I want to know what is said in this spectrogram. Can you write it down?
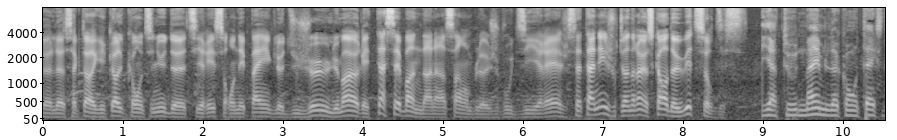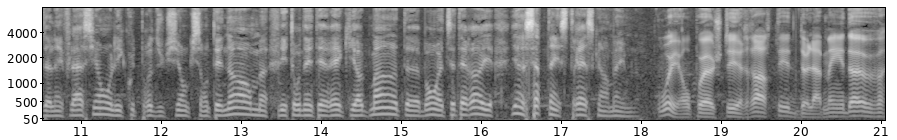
euh, le secteur agricole continue de tirer son épingle du jeu. L'humeur est assez bonne dans l'ensemble, je vous dirais. Cette année, je vous donnerai un score de 8 sur 10. Il y a tout de même le contexte de l'inflation, les coûts de production qui sont énormes, les taux d'intérêt qui augmentent, euh, bon, etc. Il y a un certain stress quand même. Oui, on peut ajouter rareté de la main-d'œuvre,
